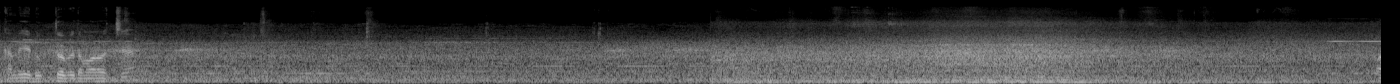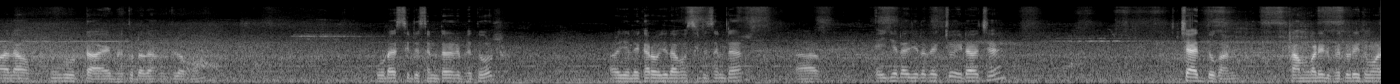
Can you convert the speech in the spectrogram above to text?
এখান থেকে ঢুকতে হবে তোমার হচ্ছে পালা পুরোটা এর ভেতরটা দেখো কীরকম। পুরোটাই সিটি সেন্টারের ভেতর। আর এই যে লেখা রয়েছে দেখো সিটি সেন্টার আর এই যেটা যেটা দেখছ, এটা হচ্ছে চায়ের দোকান। ট্রামগাড়ির ভেতরেই তোমার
